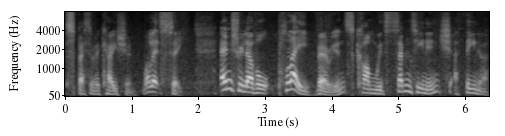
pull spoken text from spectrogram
specification. Well, let's see. Entry level Play variants come with 17 inch Athena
